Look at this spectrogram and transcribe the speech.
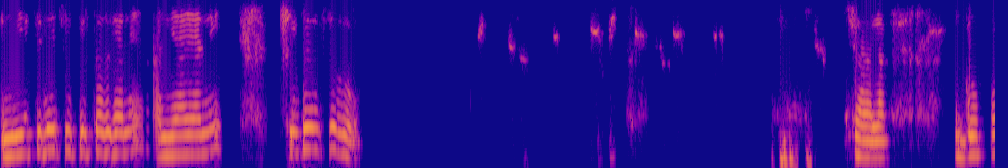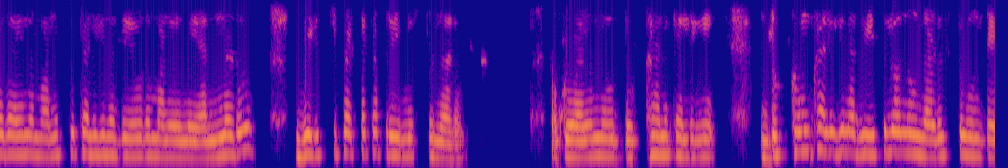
నీతిని చూపిస్తుంది కానీ అన్యాయాన్ని చూపించదు. చాలా గొప్పదైన మనసు కలిగిన దేవుడు మనల్ని ఎన్నడూ విడిచిపెట్టక ప్రేమిస్తున్నాడు. ఒకవేళ నువ్వు దుఃఖాన్ని కలిగి దుఃఖం కలిగిన రీతిలో నువ్వు నడుస్తూ ఉంటే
